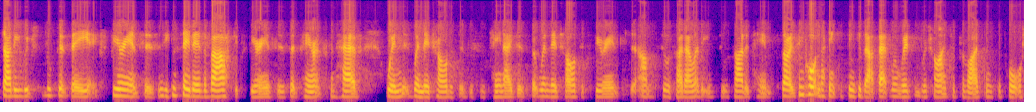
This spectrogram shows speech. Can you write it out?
study which looked at the experiences, and you can see there the vast experiences that parents can have when, when their child is, this is teenagers, but when their child's experienced um, suicidality, suicide attempts. So it's important, I think, to think about that when we're, we're trying to provide some support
